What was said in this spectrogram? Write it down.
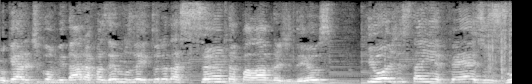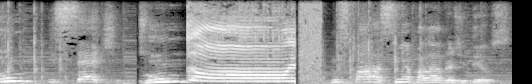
eu quero te convidar a fazermos leitura da Santa Palavra de Deus, que hoje está em Efésios 1 e 7. 1 Nos fala assim a palavra de Deus:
